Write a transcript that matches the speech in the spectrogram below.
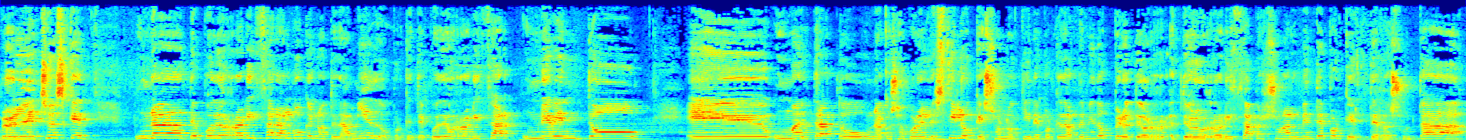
pero el hecho es que una te puede horrorizar algo que no te da miedo, porque te puede horrorizar un evento, eh, un maltrato, una cosa por el estilo, que eso no tiene por qué darte miedo, pero te, hor- te horroriza personalmente porque te resulta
